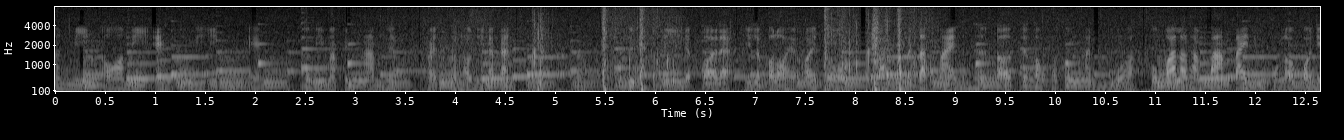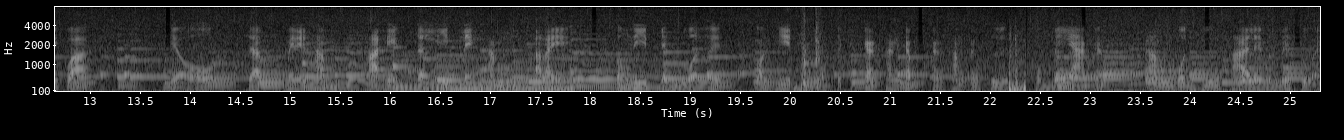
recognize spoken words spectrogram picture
มันมีอ๋อมีแอ่งตรงนี้อีกหนึ่งแอ่ง รงนี้มาเป็นถ้ำเลยไว้แถวนี้แล้วกันนี่เรียบร้อยแล้วนี่เราก็รอให้อ้อยโตไปเราไปตัดไม้กันเถอะเราจะต้องผสมพันธุ์วัว ผมว่าเราทำฟาร์มใต้ดินของเราก่อนดีกว่า เดี๋ยวจะไม่ได้ทำพาร์ทนี้จะรีบเร่งทำอะไรต้องรีบอย่างด่วนเลย ก่อนที่จะกลางค่ำกับกลางค่ำกลางคืน ผมไม่อยากจะทำบนพื้นทรายเลยมันไม่สวย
